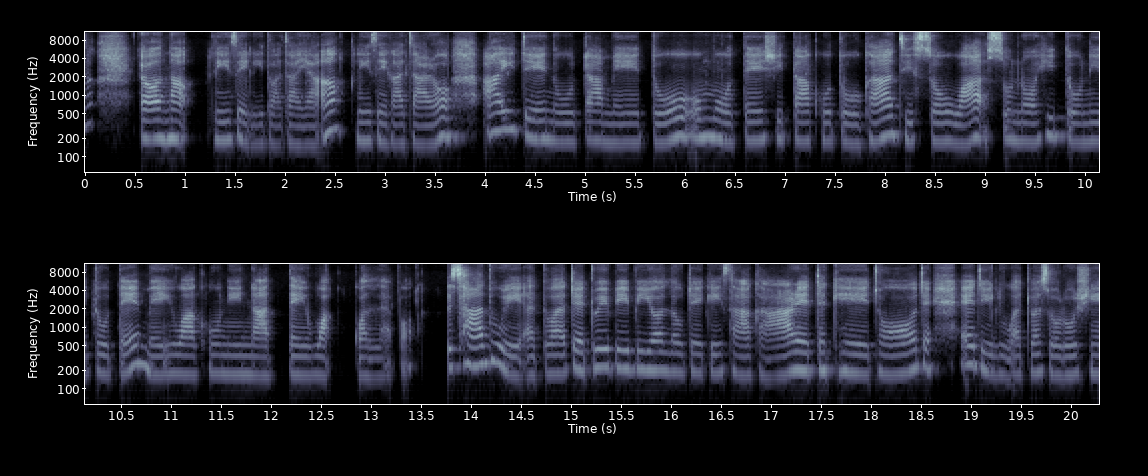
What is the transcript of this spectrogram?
နော်အဲ့တော့နောက် 40လေးသွားကြရအောင်40ကကြတော့အိုက်တေနိုတာမေတိုအမိုတေရှိတာခိုတိုကဂျီဆိုဝါဆိုနိုဟီတိုနီတိုတေမေဝါခုနီနာတေဝကွာလက်ပေါ့တခြားသူတွေအတွက်တဲ့တွေးပေးပြီးရောလုပ်တဲ့ကိစ္စကတဲ့တကယ်တော့တဲ့အဲ့ဒီလူအတွက်ဆိုလို့ရှိ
